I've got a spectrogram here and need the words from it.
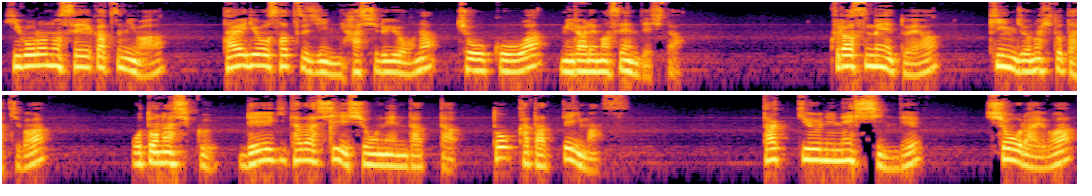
日頃の生活には大量殺人に走るような兆候は見られませんでした。クラスメートや近所の人たちは、おとなしく礼儀正しい少年だったと語っています。卓球に熱心で、将来は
